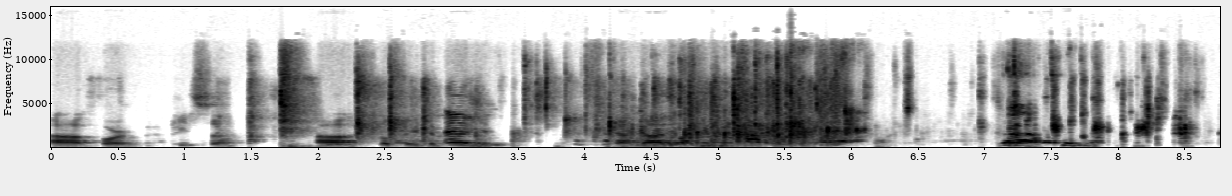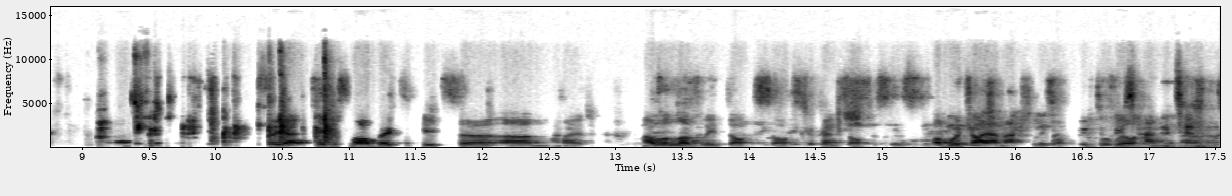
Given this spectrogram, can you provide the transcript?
uh, for pizza. Uh, you to breathe. Yeah, no, it's fine. You can tap it. So yeah, take a small break for pizza. Um, my, our lovely DoCSoc defense officers, of which I am actually one, who will hand it out.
